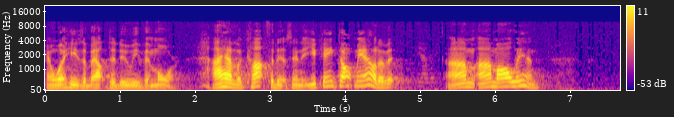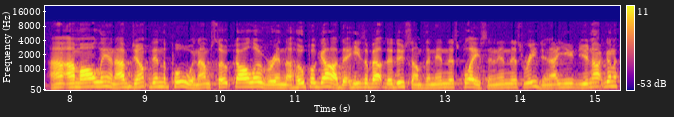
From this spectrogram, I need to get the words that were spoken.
and what He's about to do even more. I have a confidence in it. You can't talk me out of it. I'm, I'm all in. I, am all in. I've jumped in the pool and I'm soaked all over in the hope of God that He's about to do something in this place and in this region. I, you, you're not going to,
